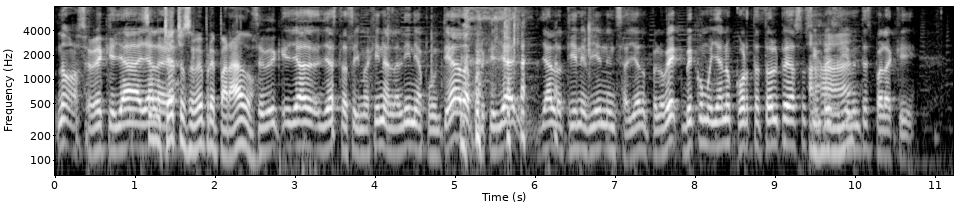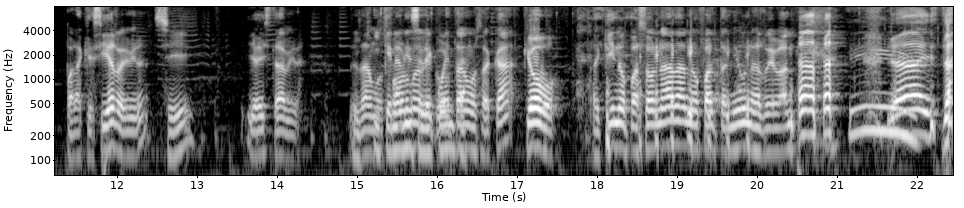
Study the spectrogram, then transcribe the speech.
No, se ve que ya, ya Ese la- muchacho se ve preparado. Se ve que ya, ya hasta se imagina la línea punteada porque ya, ya lo tiene bien ensayado. Pero ve, ve cómo ya no corta todo el pedazo, simple y Ajá. sencillamente es para que, para que cierre, mira. Sí. Y ahí está, mira. Le Y- damos y que nadie forma, se le dé cuenta. acá. ¿Qué hubo? Aquí no pasó nada, no falta ni una rebanada. Ya está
